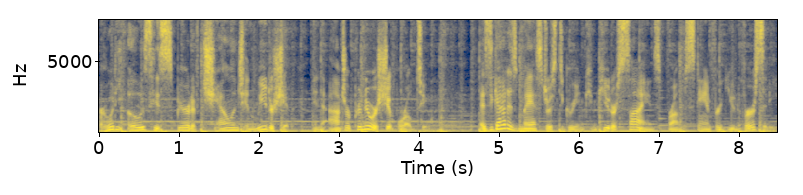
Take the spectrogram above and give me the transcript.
are what he owes his spirit of challenge and leadership in the entrepreneurship world to. As he got his master's degree in computer science from Stanford University,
